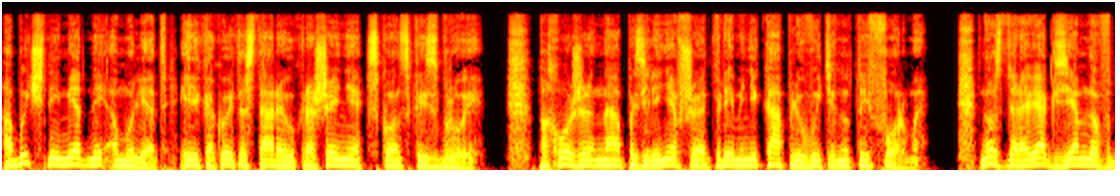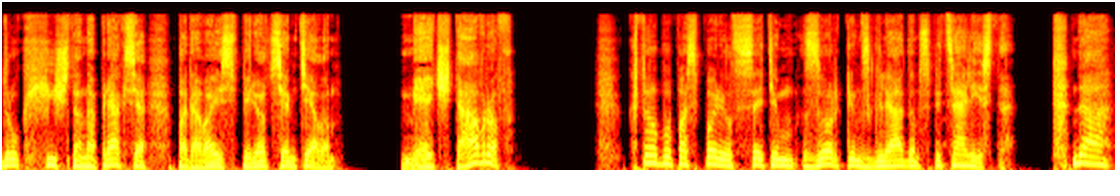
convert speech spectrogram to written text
Обычный медный амулет или какое-то старое украшение с конской сбруи. Похоже на позеленевшую от времени каплю вытянутой формы. Но здоровяк Земнов вдруг хищно напрягся, подаваясь вперед всем телом. «Меч Тавров?» Кто бы поспорил с этим зорким взглядом специалиста? Да,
